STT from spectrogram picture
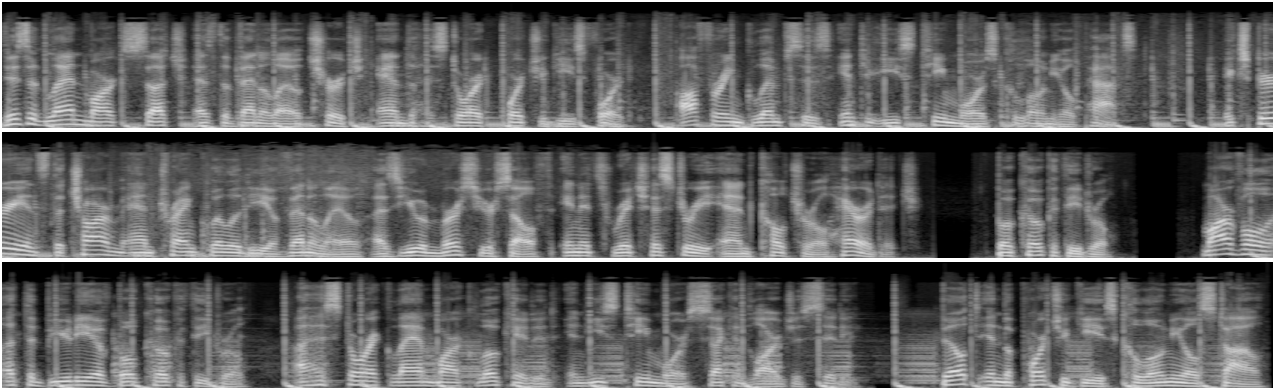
Visit landmarks such as the Venilale Church and the historic Portuguese fort, offering glimpses into East Timor's colonial past. Experience the charm and tranquility of Venilale as you immerse yourself in its rich history and cultural heritage. Baucau Cathedral. Marvel at the beauty of Baucau Cathedral, a historic landmark located in East Timor's second largest city. Built in the Portuguese colonial style,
